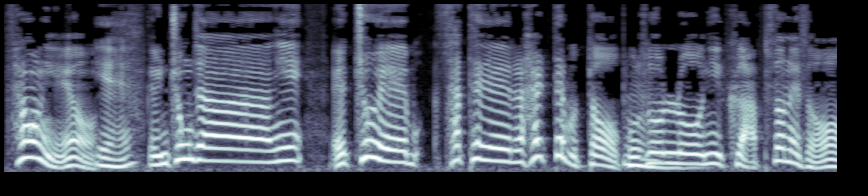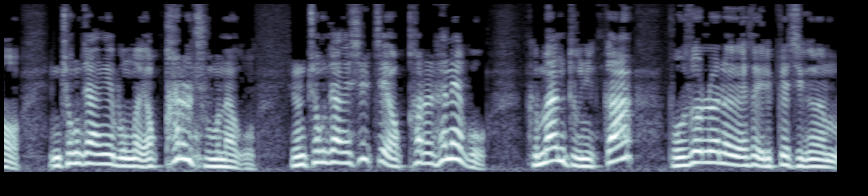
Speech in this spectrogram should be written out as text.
상황이에요. 예. 그러니까 윤 총장이 애초에 사퇴를 할 때부터 보수 음. 언론이 그 앞선에서 윤 총장의 뭔가 역할을 주문하고 윤 총장의 실제 역할을 해내고 그만두니까 보수 언론에 의해서 이렇게 지금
